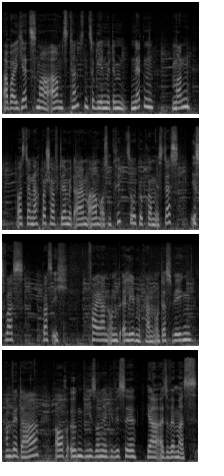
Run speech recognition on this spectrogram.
Aber jetzt mal abends tanzen zu gehen mit dem netten Mann aus der Nachbarschaft, der mit einem Arm aus dem Krieg zurückgekommen ist, das ist was, was ich feiern und erleben kann. Und deswegen haben wir da auch irgendwie so eine gewisse, ja, also wenn man es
